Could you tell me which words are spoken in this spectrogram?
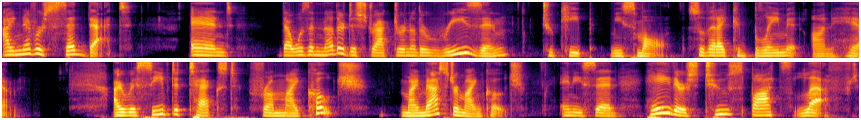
I never said that. And that was another distractor, another reason to keep me small so that I could blame it on him. I received a text from my coach, my mastermind coach, and he said, Hey, there's two spots left.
